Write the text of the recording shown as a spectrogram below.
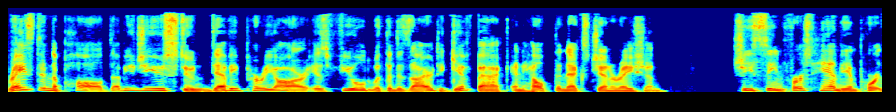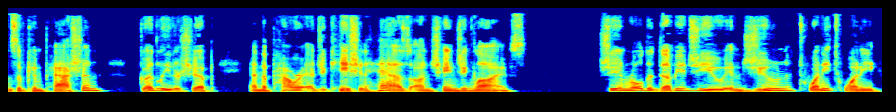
Raised in Nepal, WGU student Devi Periyar is fueled with the desire to give back and help the next generation. She's seen firsthand the importance of compassion, good leadership, and the power education has on changing lives. She enrolled at WGU in June 2020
